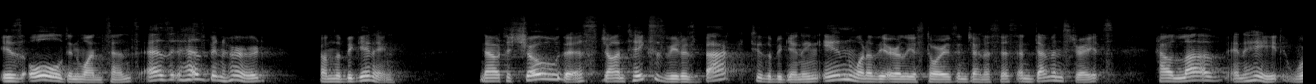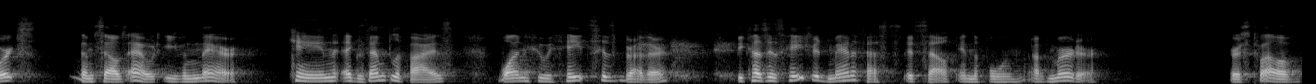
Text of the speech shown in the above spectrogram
is old in one sense as it has been heard from the beginning. Now, to show this, John takes his readers back to the beginning in one of the earliest stories in Genesis and demonstrates how love and hate works themselves out even there. Cain exemplifies one who hates his brother because his hatred manifests itself in the form of murder. Verse 12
